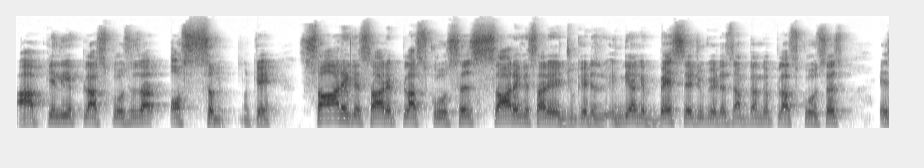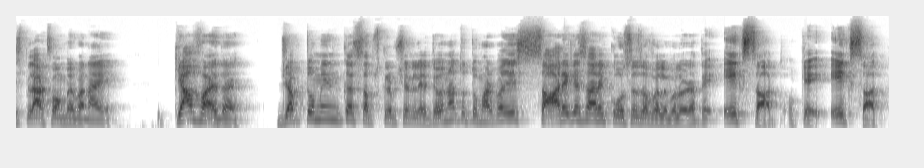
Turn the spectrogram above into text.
आपके लिए plus courses are awesome okay सारे के सारे प्लस कोर्सेज सारे के सारे एजुकेटर्स इंडिया के बेस्ट एजुकेटर्स ने अपने प्लस कोर्सेज इस प्लेटफॉर्म में बनाए। क्या फ़ायदा है? जब तुम इनका सब्सक्रिप्शन लेते हो ना तो तुम्हारे पास ये सारे के सारे कोर्सेज अवेलेबल हो जाते हैं, एक साथ ओके okay? एक साथ।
